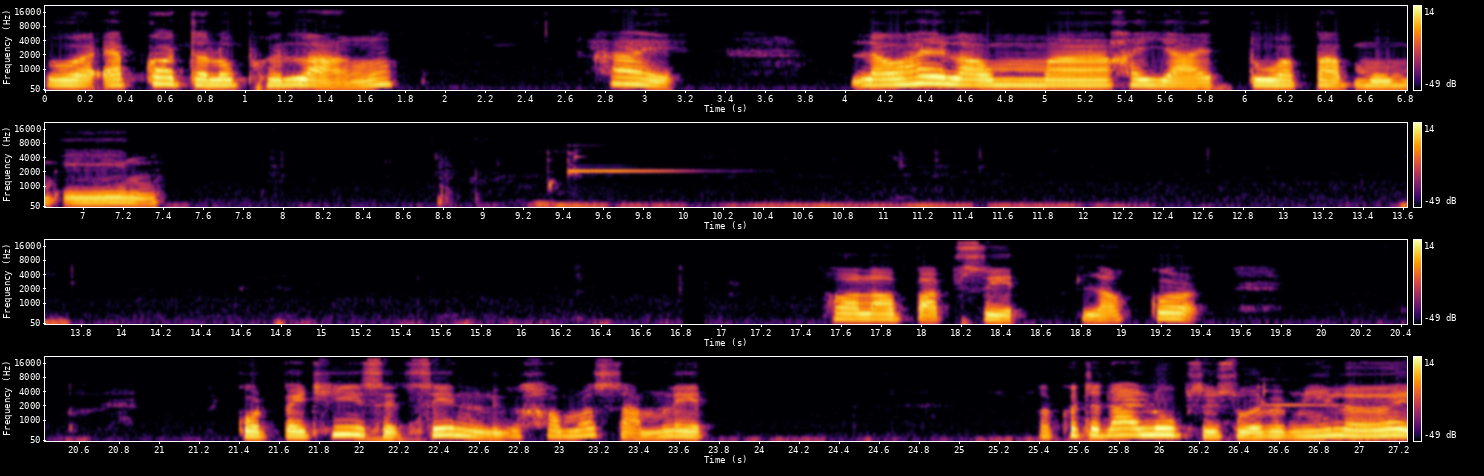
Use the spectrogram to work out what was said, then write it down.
ตัวแอปก็จะลบพื้นหลัง ให้ แล้วให้เรามาขยายตัวปรับมุมเอง อเราปรับเสร็จเราก็กดไปที่เสร็จสิ้นหรือคำว่าสำเร็จ เราก็จะได้รูปสวยๆแบบนี้เลย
